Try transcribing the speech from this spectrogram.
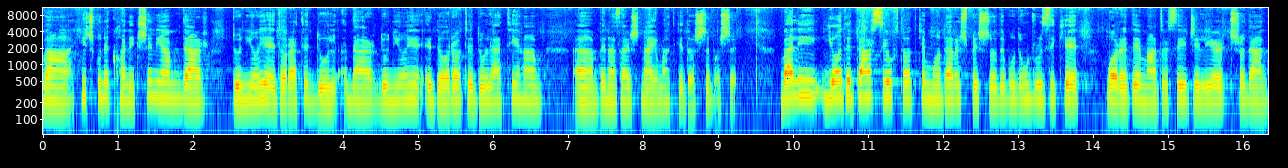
و هیچ گونه connection ی هم در دنیای ادارات دول... در دنیای ادارات دولتی هم به نظرش نیومد که داشته باشه. ولی یاد درسی افتاد که مادرش بهش داده بود. اون روزی که وارد مدرسه جلیرت شدن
